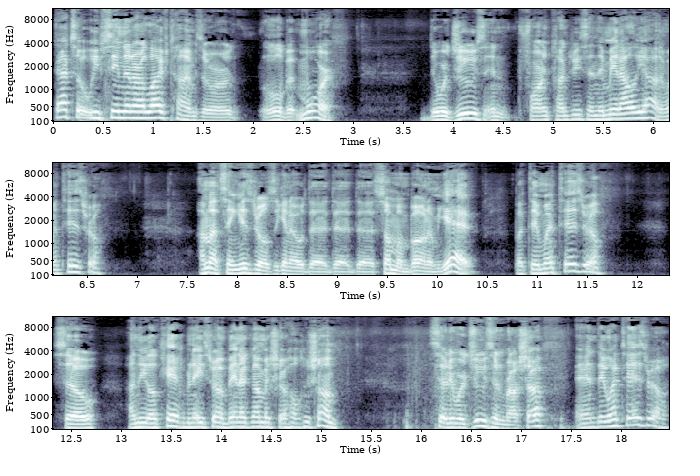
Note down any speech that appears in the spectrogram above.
that's what we've seen in our lifetimes, or a little bit more. There were Jews in foreign countries, and they made Aliyah. They went to Israel. I'm not saying Israel's you know the the the summum bonum yet, but they went to Israel. So Ani Lokech b'nei Yisrael ben Goyim asher holchusham. So there were Jews in Russia, and they went to Israel.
